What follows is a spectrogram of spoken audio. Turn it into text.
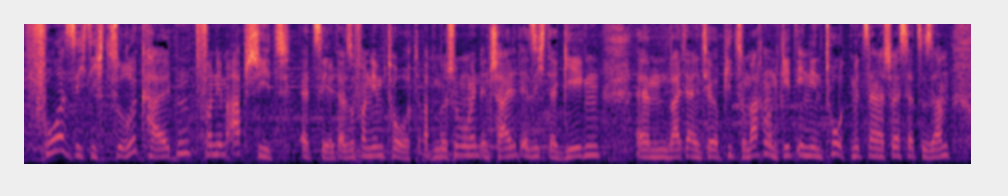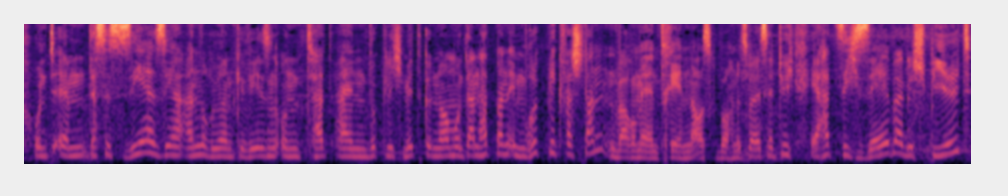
vorsichtig, zurückhaltend von dem Abschied erzählt, also von dem Tod. Ab einem bestimmten Moment entscheidet er sich dagegen, ähm, weiter eine Therapie zu machen und geht in den Tod mit seiner Schwester zusammen. Und ähm, das ist sehr, sehr anrührend gewesen und hat einen wirklich mitgenommen. Und dann hat man im Rückblick verstanden, warum er in Tränen ausgebrochen ist. Weil es natürlich, er hat sich selber gespielt,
